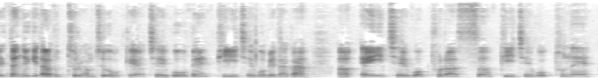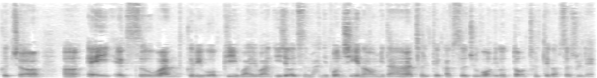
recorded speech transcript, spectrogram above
일단 여기다 루트를 한번 적어볼게요. 제곱의 b제곱에다가 어, a제곱 플러스 b제곱 분의 그쵸? 어, ax1 그리고 by1 이제 어디서 많이 본 식이 나옵니다. 절대값 써주고 이것도 절대값 써줄래요.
